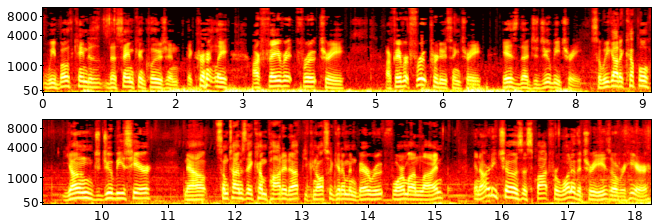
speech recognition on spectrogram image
we both came to the same conclusion that currently our favorite fruit tree, our favorite fruit producing tree is the jujube tree. So we got a couple young jujubes here now, sometimes they come potted up. You can also get them in bare root form online. And I already chose a spot for one of the trees over here,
